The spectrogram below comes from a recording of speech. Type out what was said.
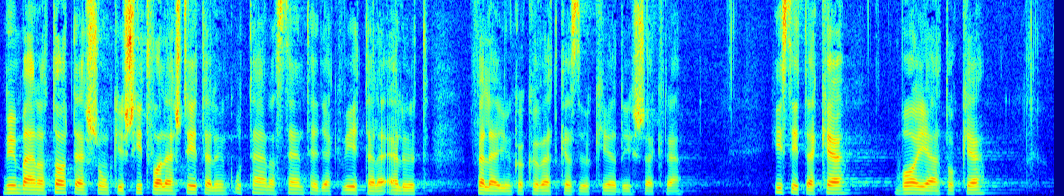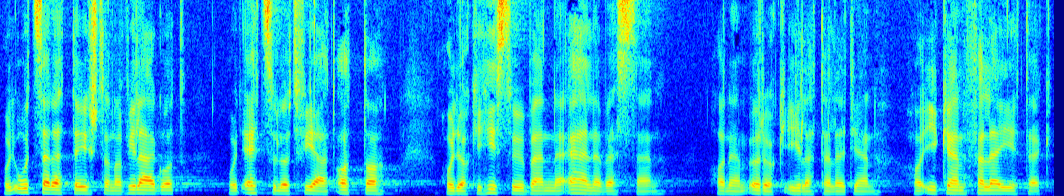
Bűnbánat tartásunk és hitvallás tételünk után a Szent Hegyek vétele előtt feleljünk a következő kérdésekre. Hiszitek-e, valljátok-e, hogy úgy szerette Isten a világot, hogy egyszülött fiát adta, hogy aki hisző benne el ne vesszen, hanem örök élete legyen. Ha igen, felejétek,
